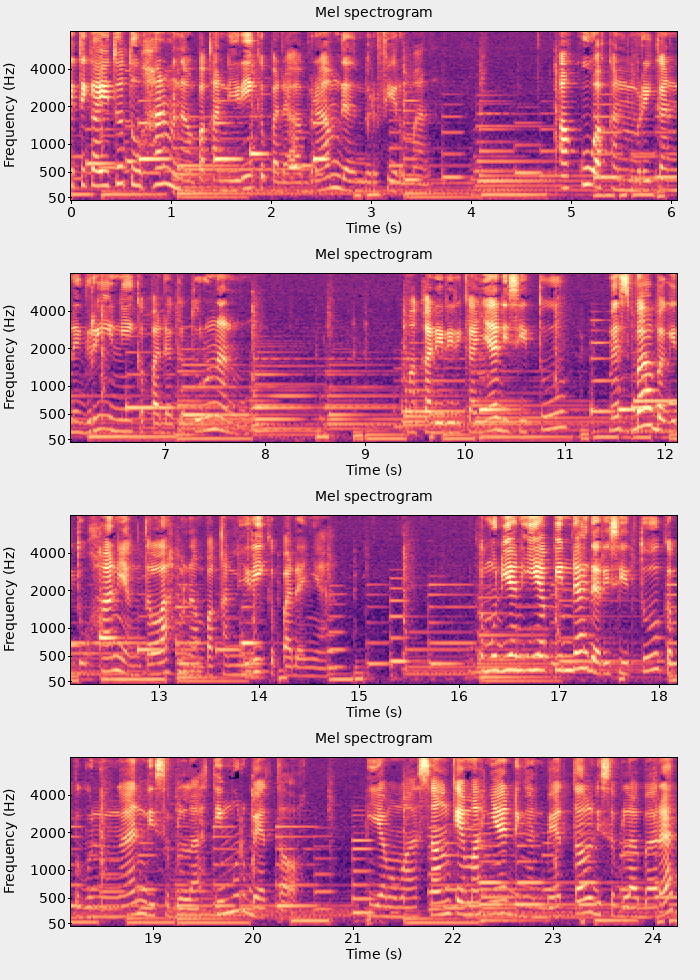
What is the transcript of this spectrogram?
Ketika itu Tuhan menampakkan diri kepada Abram dan berfirman, Aku akan memberikan negeri ini kepada keturunanmu. Maka didirikannya di situ mesbah bagi Tuhan yang telah menampakkan diri kepadanya. Kemudian ia pindah dari situ ke pegunungan di sebelah timur Betel. Ia memasang kemahnya dengan Betel di sebelah barat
